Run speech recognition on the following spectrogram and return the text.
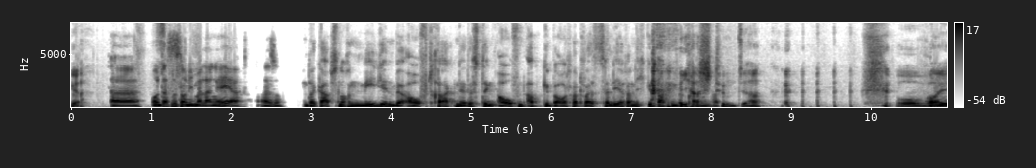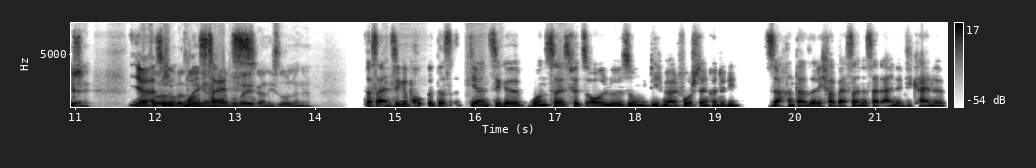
Ja. Äh, und das ist noch nicht mal lange her. Also, Und da gab es noch einen Medienbeauftragten, der das Ding auf und abgebaut hat, weil es der Lehrer nicht gebacken bekommen ja, hat. stimmt, ja. oh, wei. Und-. Ja, also schon was länger her, One-Size, wobei gar nicht so lange. das einzige, das, die einzige One-Size-Fits-All-Lösung, die ich mir halt vorstellen könnte, die Sachen tatsächlich verbessern, ist halt eine, die keine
